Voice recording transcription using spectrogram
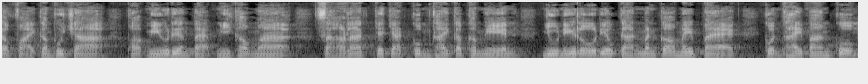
กับฝ่ายกัมพูชา เพราะมีเรื่องแบบนี้เข้ามา สหรัฐจะจัดกลุ่มไทยกับเขมร อยู่ในโหลเดียวกันมันก็ไม่แปลก คนไทยบางกลุ่ม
